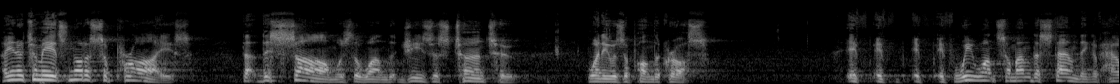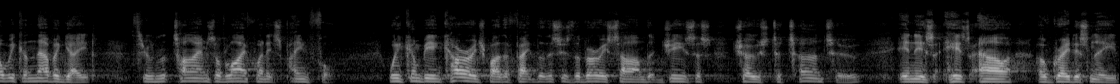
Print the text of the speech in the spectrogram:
And you know, to me, it's not a surprise that this psalm was the one that Jesus turned to when he was upon the cross. If, if, if, if we want some understanding of how we can navigate through the times of life when it's painful, we can be encouraged by the fact that this is the very psalm that Jesus chose to turn to in his, his hour of greatest need.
